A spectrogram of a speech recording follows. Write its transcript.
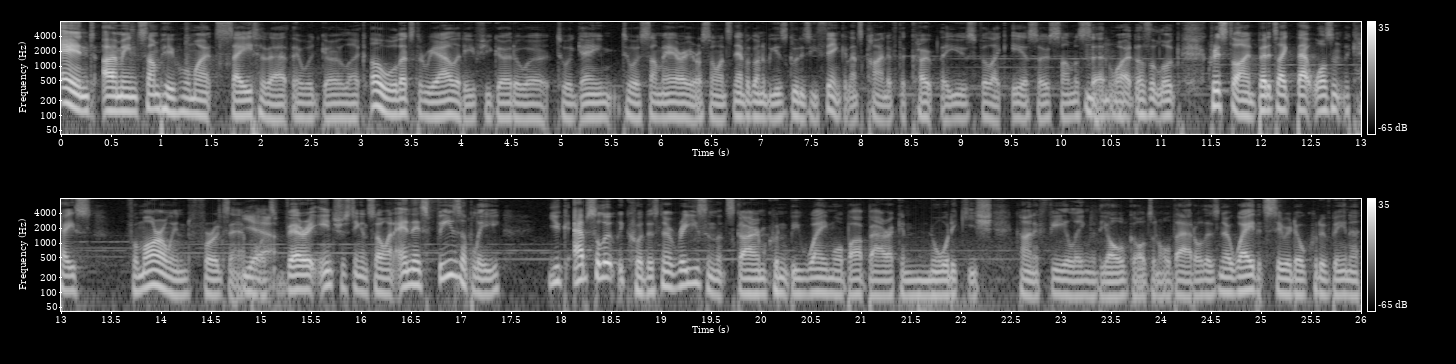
And I mean, some people might say to that they would go like, "Oh, well, that's the reality. If you go to a to a game to a some area or so, it's never going to be as good as you think." And that's kind of the cope they use for like ESO Somerset and mm-hmm. why it doesn't look crystalline. But it's like that wasn't the case for Morrowind, for example. Yeah. It's very interesting and so on. And there's feasibly, you absolutely could. There's no reason that Skyrim couldn't be way more barbaric and Nordicish kind of feeling with the old gods and all that. Or there's no way that Cyrodiil could have been a,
